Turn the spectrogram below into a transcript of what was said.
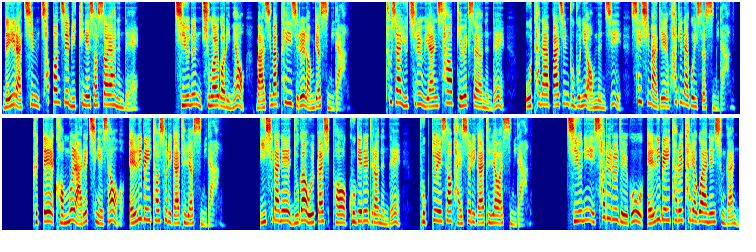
내일 아침 첫 번째 미팅에서 써야 하는데 지우는 중얼거리며 마지막 페이지를 넘겼습니다. 투자 유치를 위한 사업 계획서였는데 옷 하나 빠진 부분이 없는지 세심하게 확인하고 있었습니다. 그때 건물 아래층에서 엘리베이터 소리가 들렸습니다. 이 시간에 누가 올까 싶어 고개를 들었는데 복도에서 발소리가 들려왔습니다. 지훈이 서류를 들고 엘리베이터를 타려고 하는 순간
